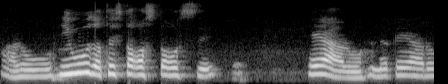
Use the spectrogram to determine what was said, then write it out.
আৰু সিও যথেষ্ট কষ্ট কৰিছে। সেয়া আৰু সেনেকৈ আৰু।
